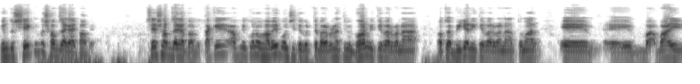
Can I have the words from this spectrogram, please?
কিন্তু সে কিন্তু সব জায়গায় পাবে। সে সব জায়গায় পাবে। তাকে আপনি কোনোভাবেই বঞ্চিত করতে পারবে না। তুমি ঘর নিতে পারবে না, অথবা ভিটা নিতে পারবে না, তোমার বাড়ির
